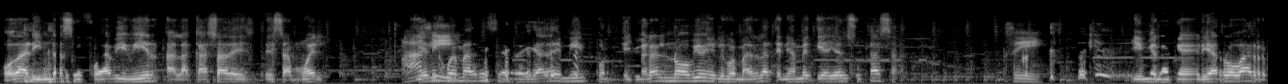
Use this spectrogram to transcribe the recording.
Oda Arinda se fue a vivir a la casa de, de Samuel. Ah, y el sí. hijo de madre se reía de mí porque yo era el novio y el hijo de madre la tenía metida allá en su casa Sí. y me la quería robar.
